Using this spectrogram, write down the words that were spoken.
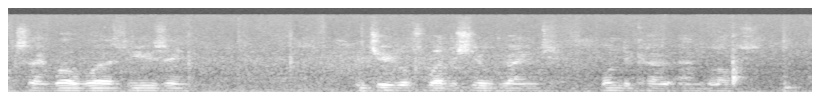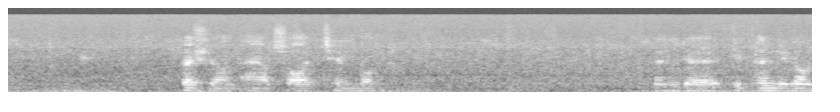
I say, well worth using the Dulux Weather Shield range, undercoat and gloss, especially on outside timber. And uh, depending on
